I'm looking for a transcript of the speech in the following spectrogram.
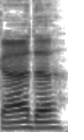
كاد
